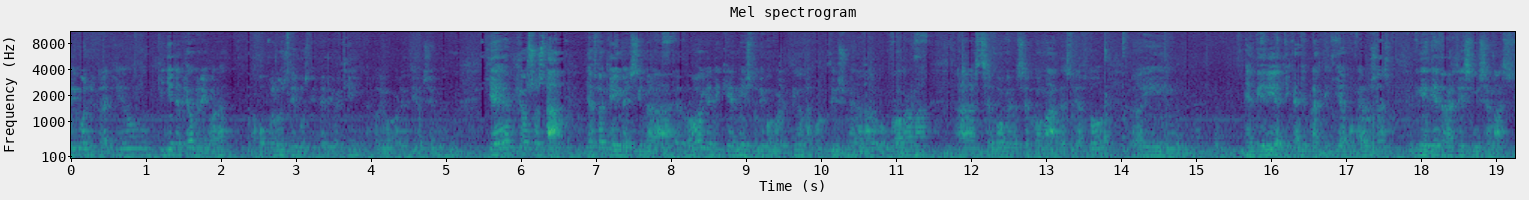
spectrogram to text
Δήμος Λιτρακίου κινείται πιο γρήγορα από πολλούς Δήμους στην περιοχή, από το Δήμο Κορινθίων σίγουρα, και πιο σωστά. Γι' αυτό και είμαι σήμερα εδώ, γιατί και εμείς στο Δήμο Κορινθίων θα ακολουθήσουμε ένα ανάλογο πρόγραμμα στις επόμενες εβδομάδες. Γι' αυτό α, η εμπειρία και η καλή πρακτική από μέρους σας είναι ιδιαίτερα χρήσιμη σε εμάς.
